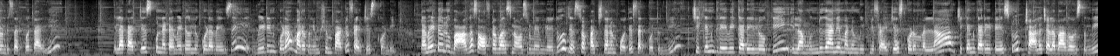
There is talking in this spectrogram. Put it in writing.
రెండు సరిపోతాయి. ఇలా కట్ చేసుకున్న టమాటోని కూడా వేసి వీటిని కూడా మరొక నిమిషం పాటు ఫ్రై చేసుకోండి. టమాటోలు బాగా సాఫ్ట్ అవ్వాల్సిన అవసరం ఏం లేదు. జస్ట్ పచ్చితనం పోతే సరిపోతుంది. చికెన్ గ్రేవీ కర్రీలోకి ఇలా ముందుగానే మనం వీటిని ఫ్రై చేసుకోవడం వల్ల చికెన్ కర్రీ టేస్ట్ చాలా చాలా బాగా వస్తుంది.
